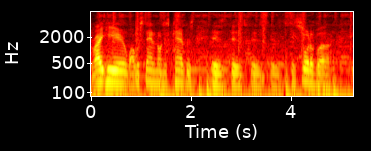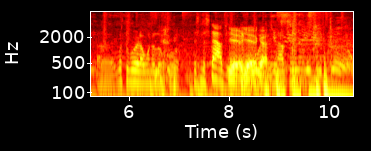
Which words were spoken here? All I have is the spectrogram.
right here, while we're standing on this campus, is is is is, is sort of a uh, what's the word I want to look for? It's nostalgia. Yeah, yeah, you you. You know what I'm saying?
